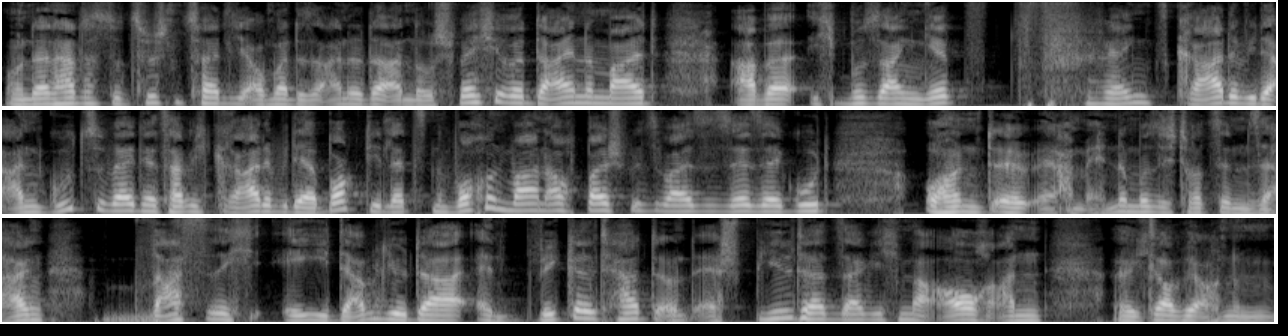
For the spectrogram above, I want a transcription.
Und dann hattest du zwischenzeitlich auch mal das eine oder andere schwächere Dynamite, aber ich muss sagen, jetzt fängt es gerade wieder an, gut zu werden. Jetzt habe ich gerade wieder Bock. Die letzten Wochen waren auch beispielsweise sehr, sehr gut. Und äh, am Ende muss ich trotzdem sagen, was sich AEW da entwickelt hat und erspielt hat, sage ich mal, auch an, äh, ich glaube, auch einem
